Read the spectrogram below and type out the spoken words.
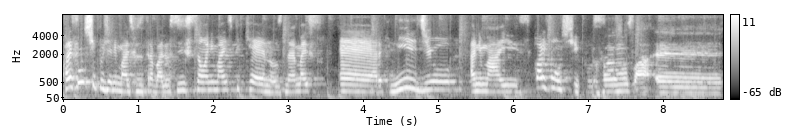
Quais são os tipos de animais que você trabalha? Vocês são animais pequenos, né? Mas é, aracnídeo, animais. Quais são os tipos? Vamos lá. É,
